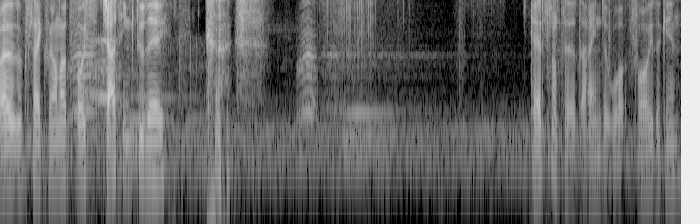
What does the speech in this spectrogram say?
Well, looks like we are not voice chatting today. okay, let's not uh, die in the void again.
